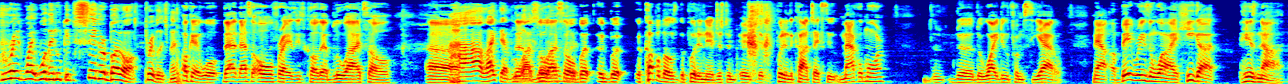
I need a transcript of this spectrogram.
great white woman who can sing her butt off. Privilege, man. Okay, well that that's an old phrase. He's called that blue eyed soul. Uh, ah, I like that blue eyed soul. Blue eyed soul, but but a couple of those to put in there, just to, uh, to put into context too. Macklemore, the, the the white dude from Seattle. Now, a big reason why he got his nod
